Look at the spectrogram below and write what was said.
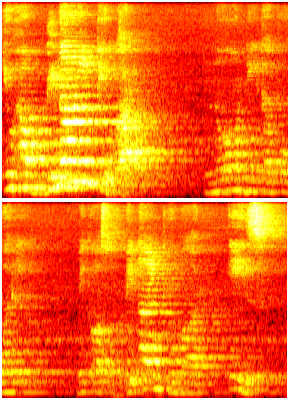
you have benign tumor, no need of worry because benign tumor is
